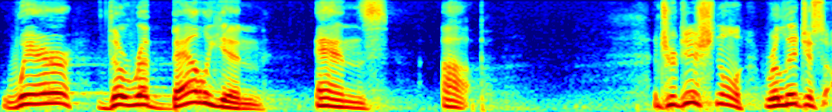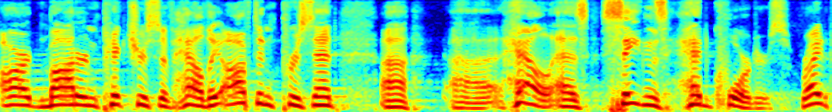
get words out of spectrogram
where the rebellion ends up traditional religious art, modern pictures of hell, they often present uh, uh, hell as Satan's headquarters, right?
